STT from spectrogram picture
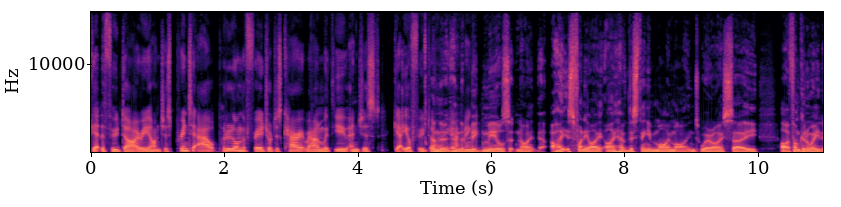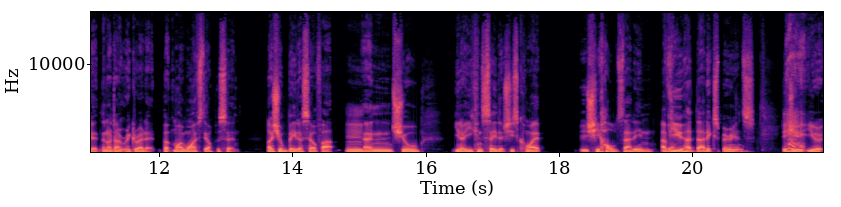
get the food diary on. Just print it out, put it on the fridge, or just carry it around with you and just get your food diary. And the, and the big meals at night. I, it's funny, I, I have this thing in my mind where I say, oh, if I'm going to eat it, then I don't regret it. But my wife's the opposite. Like she'll beat herself up Mm. and she'll, you know, you can see that she's quite, she holds that in. Have Yeah. you had that experience? Did Yeah. you, you're,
